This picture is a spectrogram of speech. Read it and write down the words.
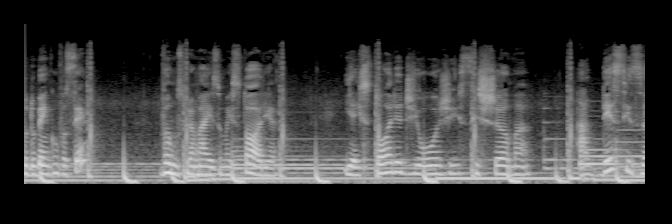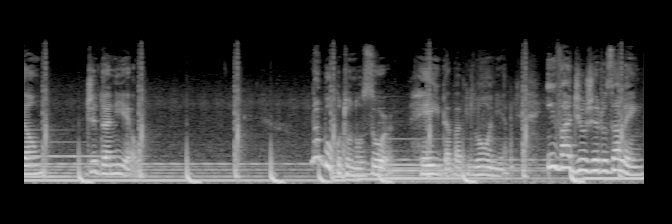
tudo bem com você? Vamos para mais uma história? E a história de hoje se chama A Decisão de Daniel. Nabucodonosor, rei da Babilônia, invadiu Jerusalém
